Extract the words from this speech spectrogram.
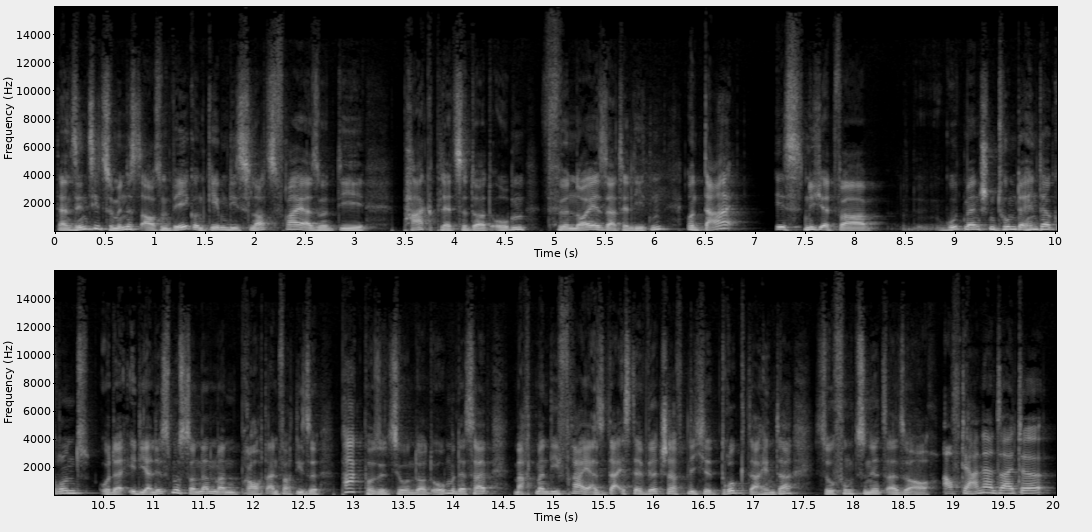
Dann sind sie zumindest aus dem Weg und geben die Slots frei, also die Parkplätze dort oben für neue Satelliten. Und da ist nicht etwa Gutmenschentum der Hintergrund oder Idealismus, sondern man braucht einfach diese Parkposition dort oben und deshalb macht man die frei. Also da ist der wirtschaftliche Druck dahinter. So funktioniert es also auch. Auf der anderen Seite,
